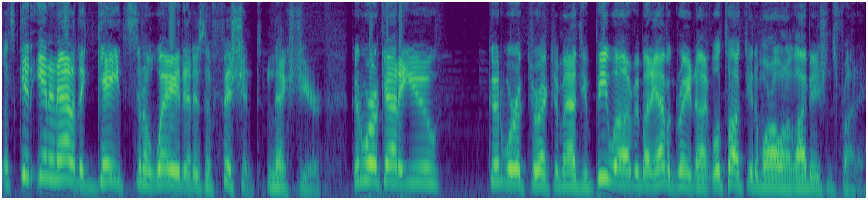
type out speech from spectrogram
Let's get in and out of the gates in a way that is efficient next year. Good work out of you. Good work, Director Matthew. Be well, everybody. Have a great night. We'll talk to you tomorrow on a Libations Friday.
